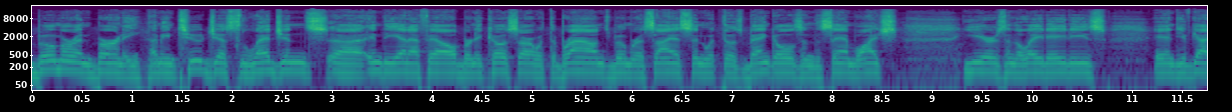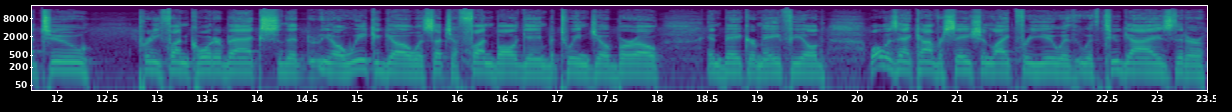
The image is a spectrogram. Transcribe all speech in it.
Boomer and Bernie. I mean, two just legends uh, in the NFL. Bernie Kosar with the Browns, Boomer Esiason with those Bengals, and the Sam Wyche years in the late 80s. And you've got two pretty fun quarterbacks that, you know, a week ago was such a fun ball game between Joe Burrow and Baker Mayfield. What was that conversation like for you with, with two guys that are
